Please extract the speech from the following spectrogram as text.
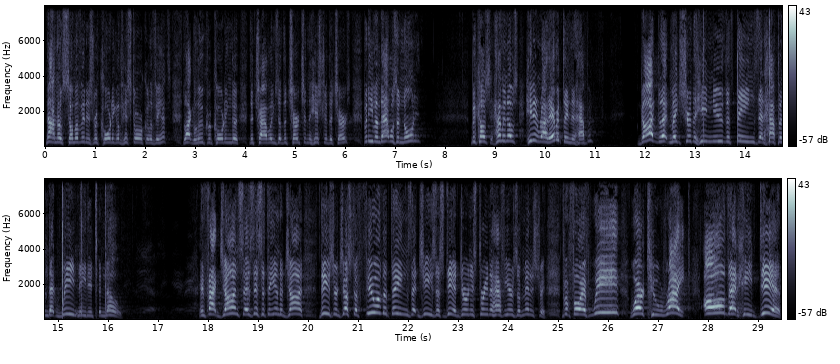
Now, I know some of it is recording of historical events, like Luke recording the, the travelings of the church and the history of the church. But even that was anointed. Because how many knows he didn't write everything that happened? God let, made sure that he knew the things that happened that we needed to know. In fact, John says this at the end of John. These are just a few of the things that Jesus did during his three and a half years of ministry. But for if we were to write all that he did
